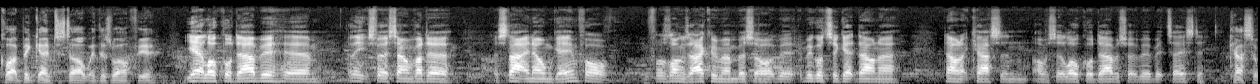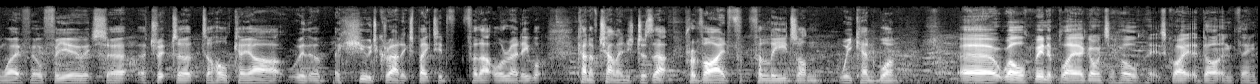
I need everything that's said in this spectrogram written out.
Quite a big game to start with as well for you. Yeah, local derby. Um, I think it's the first time we've had a, a starting home game for for as long as I can remember. So it'd be, it'd be good to get down a down at Cas and obviously a local derby, so it'll be a bit tasty. Cas and Wakefield for you, it's a, a trip to, to Hull KR with a, a, huge crowd expected for that already. What kind of challenge does that provide for, for Leeds on weekend one? Uh, well, being a player going to Hull, it's quite a daunting thing.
